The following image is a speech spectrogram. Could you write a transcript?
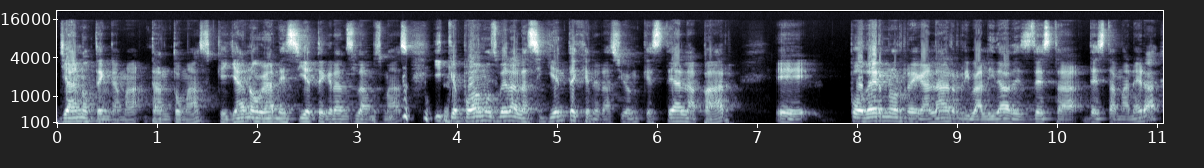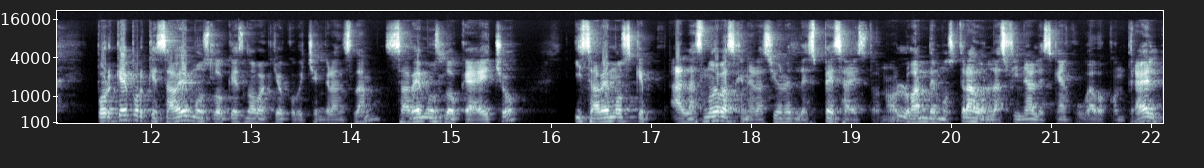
ya no tenga tanto más, que ya no gane siete Grand Slams más y que podamos ver a la siguiente generación que esté a la par, eh, podernos regalar rivalidades de esta, de esta manera. ¿Por qué? Porque sabemos lo que es Novak Djokovic en Grand Slam, sabemos lo que ha hecho, y sabemos que a las nuevas generaciones les pesa esto, ¿no? Lo han demostrado en las finales que han jugado contra él,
